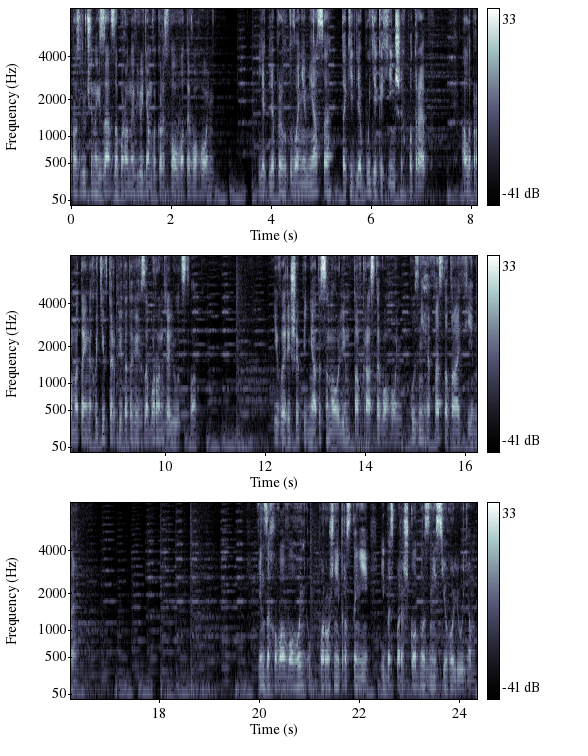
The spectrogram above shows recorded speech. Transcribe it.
Розлючений Зев заборонив людям використовувати вогонь як для приготування м'яса, так і для будь-яких інших потреб. Але Прометей не хотів терпіти таких заборон для людства і вирішив піднятися на Олімп та вкрасти вогонь кузні Гефеста та Афіни. Він заховав вогонь у порожній тростині і безперешкодно зніс його людям.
